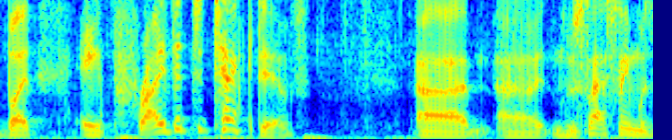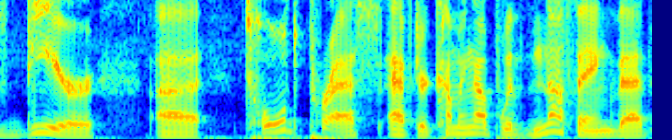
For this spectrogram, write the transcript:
But a private detective uh, uh, whose last name was Dear, uh, told press after coming up with nothing that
